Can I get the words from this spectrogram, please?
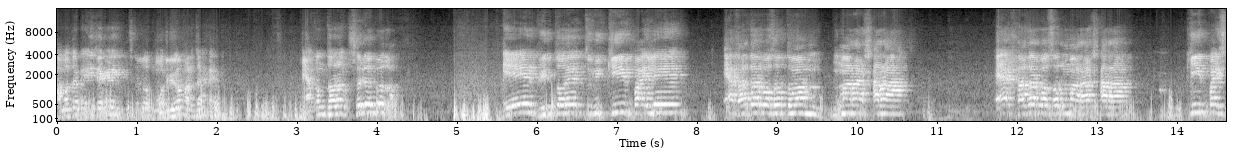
আমাদের এই জায়গায় ছিল আর জাকাই এখন ধরো শরীর বললাম এর ভিতরে তুমি কি পাইলে এক হাজার বছর তোমার মারা সারা? এক হাজার বছর মারা সারা। কি পাইছ?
